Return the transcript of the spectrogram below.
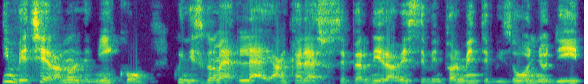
invece erano il nemico. Quindi secondo me lei anche adesso, se per dire avesse eventualmente bisogno di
